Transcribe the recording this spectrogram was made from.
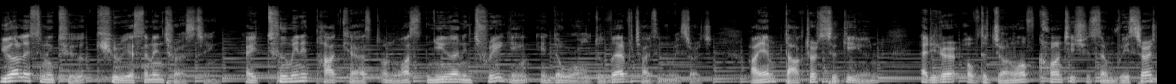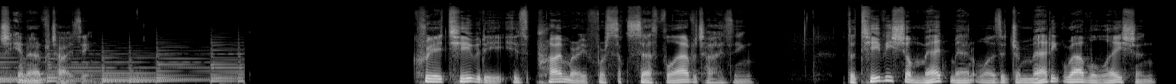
You are listening to Curious and Interesting, a two minute podcast on what's new and intriguing in the world of advertising research. I am Dr. Suki Yoon, editor of the Journal of Current Issues and Research in Advertising. Creativity is primary for successful advertising. The TV show Mad Men was a dramatic revelation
